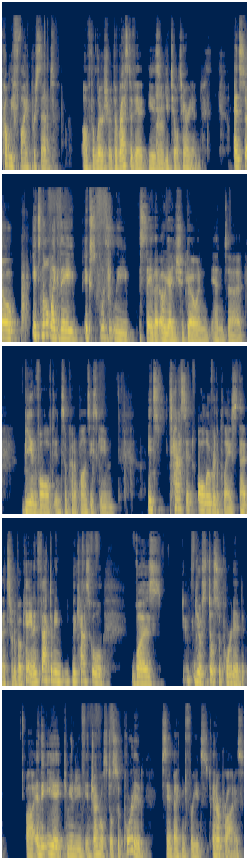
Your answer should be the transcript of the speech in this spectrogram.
probably five percent of the literature. The rest of it is Mm. utilitarian. And so it's not like they explicitly say that, oh yeah, you should go and and uh, be involved in some kind of Ponzi scheme. It's tacit all over the place that that's sort of okay. And in fact, I mean, MacAskill was, you know, still supported, uh, and the EA community in general still supported Sam Bankman-Fried's enterprise,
